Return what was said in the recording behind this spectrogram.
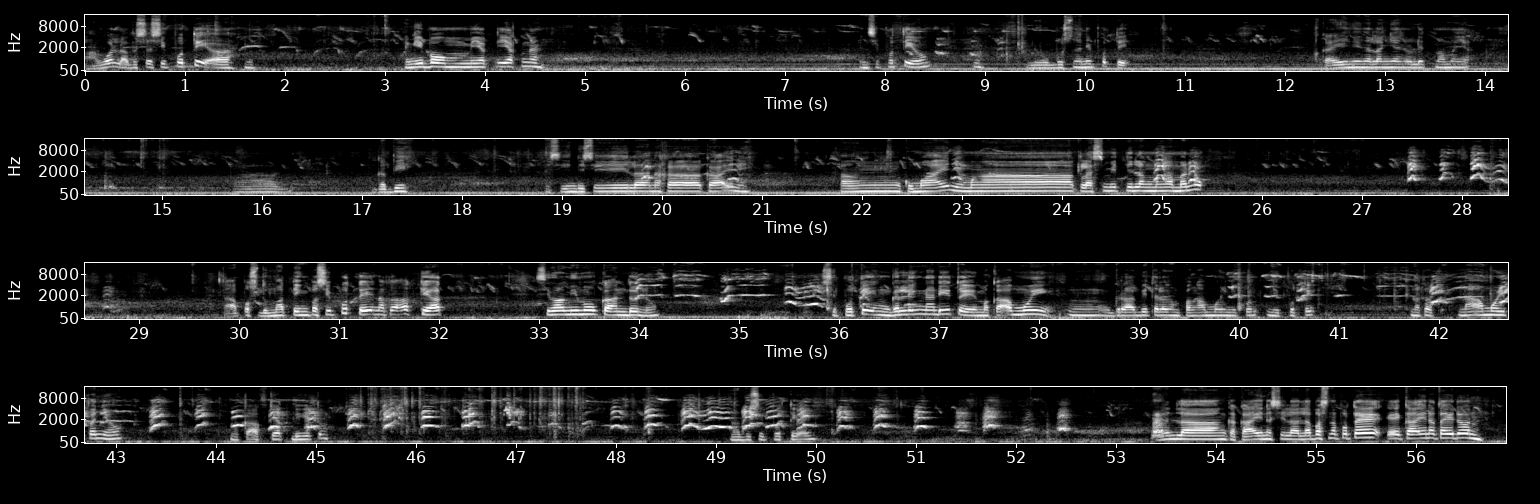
Ah, wala. Basta si puti ah. Ang iba umiyak-iyak na. Yan si puti oh. Hmm, Lubos na ni puti. Kainin na lang yan ulit mamaya. Pag gabi. Kasi hindi sila nakakain eh. Ang kumain yung mga classmate nilang mga manok. Tapos dumating pa si puti, nakaakyat. Si mami mo ka andun no. Si puti, ang galing na dito eh, makaamoy. Mm, grabe talagang pangamoy ni, ni puti. Naka, naamoy pa niyo. Nakaakyat dito. Sabi si puti ay. Yan lang, kakain na sila. Labas na puti, kaya kain na tayo doon.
